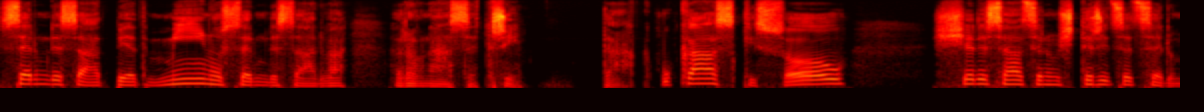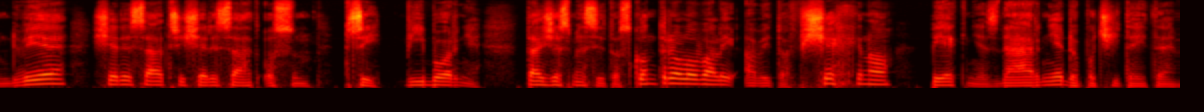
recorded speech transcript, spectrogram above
75 minus 72 rovná se 3. Tak, ukázky jsou 67, 47, 2, 63, 68, 3. Výborně. Takže jsme si to zkontrolovali a vy to všechno pěkně zdárně dopočítejte.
